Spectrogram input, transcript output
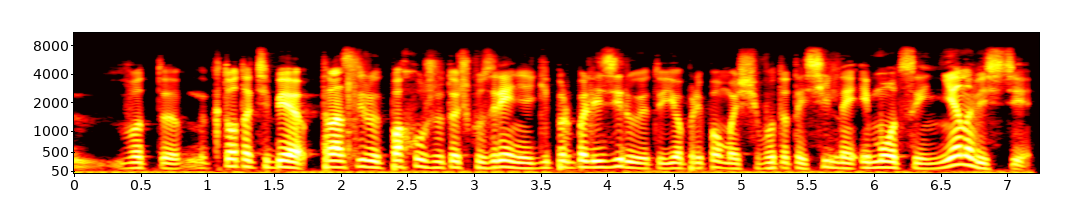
вот э, кто-то тебе транслирует похожую точку зрения и гиперболизирует ее при помощи вот этой сильной эмоции ненависти,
